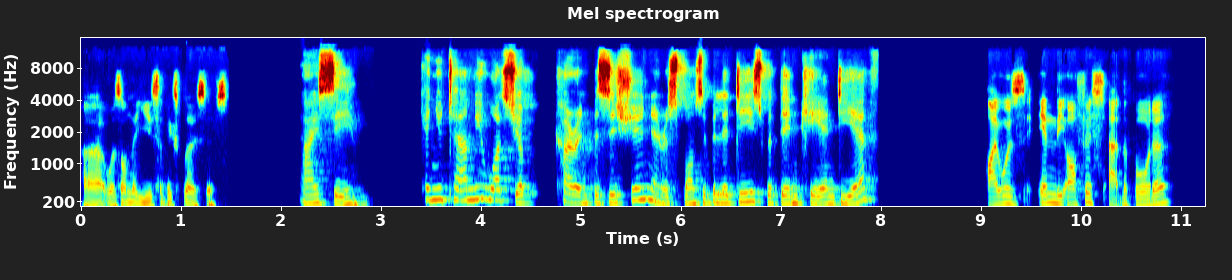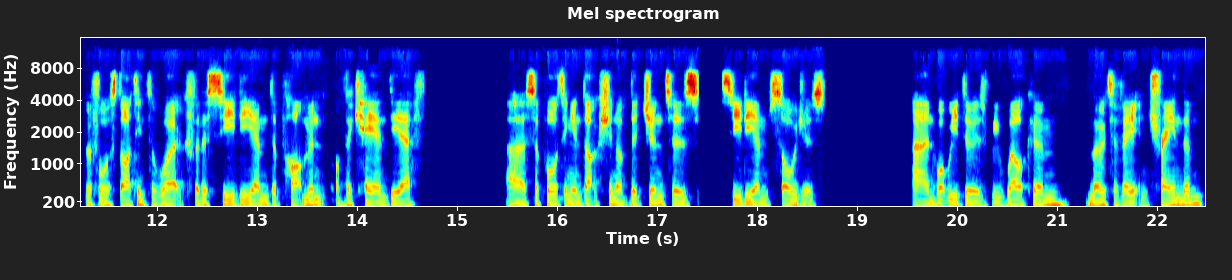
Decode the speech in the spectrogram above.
uh, was on the use of explosives. I see. Can you tell me what's your current position and responsibilities within KNDF? I was in the office at the border before starting to work for the CDM department of the KNDF uh, supporting induction of the junta's CDM soldiers. And what we do is we welcome, motivate, and train them.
